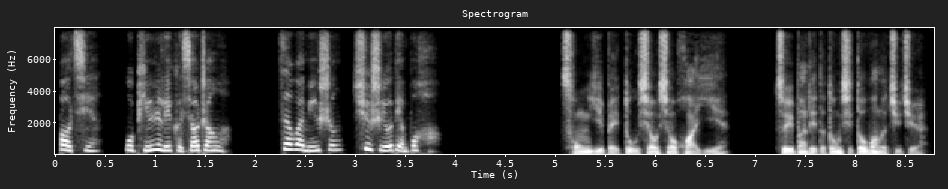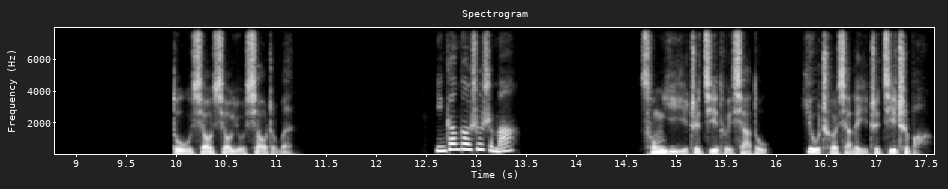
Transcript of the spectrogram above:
抱歉，我平日里可嚣张了，在外名声确实有点不好。从义被杜潇潇话一噎，嘴巴里的东西都忘了咀嚼。杜潇潇又笑着问：“您刚刚说什么？”从义一只鸡腿下肚，又扯下了一只鸡翅膀。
